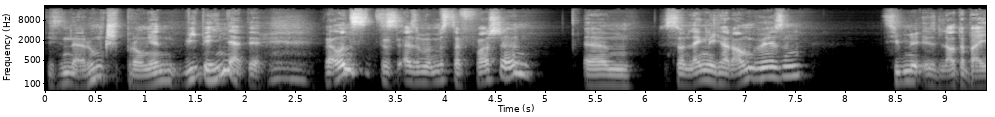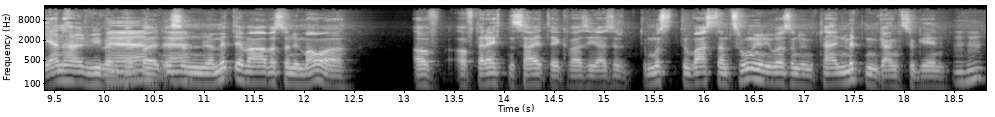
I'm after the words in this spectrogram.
die sind da rumgesprungen wie Behinderte. Bei uns, das, also man muss sich vorstellen, ähm, so ein länglicher Raum gewesen, ziemlich lauter Barrieren halt, wie beim Ja, Pepper halt ist. ja. Und in der Mitte war aber so eine Mauer auf, auf der rechten Seite quasi. Also du musst, du warst dann gezwungen, über so einen kleinen Mittengang zu gehen. Mhm.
